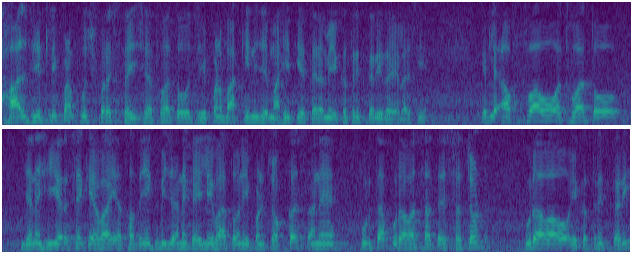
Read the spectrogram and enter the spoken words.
હાલ જેટલી પણ પૂછપરછ થઈ છે અથવા તો જે પણ બાકીની જે માહિતી અત્યારે અમે એકત્રિત કરી રહેલા છીએ એટલે અફવાઓ અથવા તો જેને હિયરસે કહેવાય અથવા તો એકબીજાને કહેલી વાતો નહીં પણ ચોક્કસ અને પૂરતા પુરાવા સાથે સચોટ પુરાવાઓ એકત્રિત કરી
